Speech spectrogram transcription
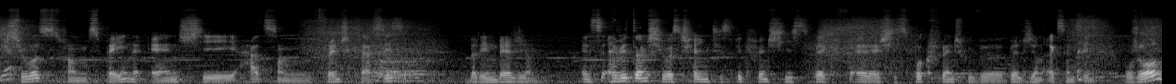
Yeah. She was from Spain and she had some French classes, but in Belgium. And so every time she was trying to speak French, she, speak, uh, she spoke French with a Belgian accent saying Bonjour,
